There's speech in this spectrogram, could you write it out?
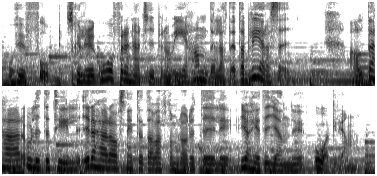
Och hur fort skulle det gå för den här typen av e-handel att etablera sig? Allt det här och lite till i det här avsnittet av Aftonbladet Daily. Jag heter Jenny Ågren.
